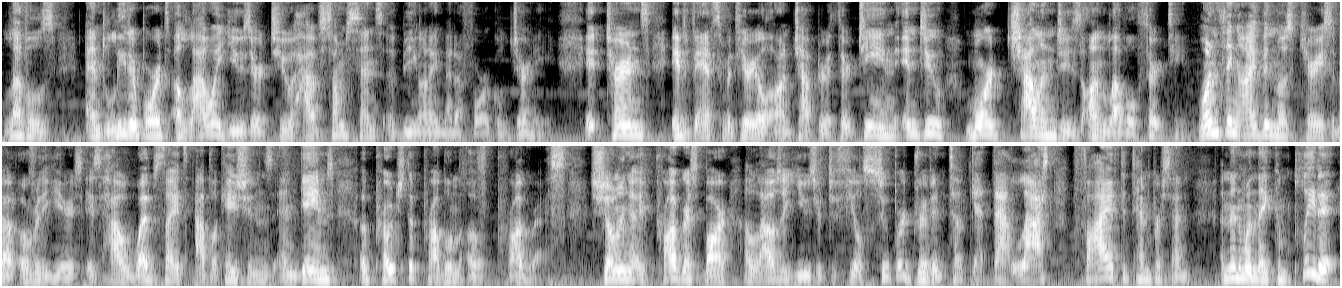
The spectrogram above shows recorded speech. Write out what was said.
levels, and leaderboards allow a user to have some sense of being on a metaphorical journey. It turns advanced material on chapter 13 into more challenges on level 13. One thing I've been most curious about over the years is how websites, applications, and games approach the problem of progress. Showing a progress bar allows a user to feel super driven to get that last 5 to 10%, and then when they complete it,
